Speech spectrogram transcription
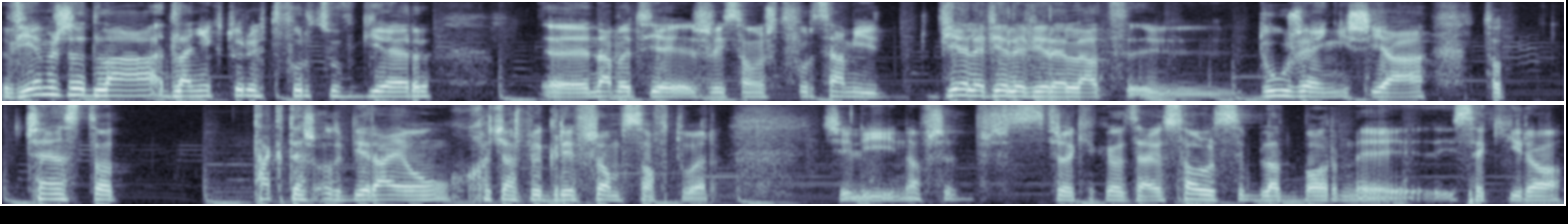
Wiem, że dla, dla niektórych twórców gier, e, nawet jeżeli są już twórcami wiele, wiele, wiele lat y, dłużej niż ja, to często tak też odbierają chociażby gry From Software, czyli no, wsz- wsz- wszelkiego rodzaju Soulsy, Bloodborne, y, Sekiro,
